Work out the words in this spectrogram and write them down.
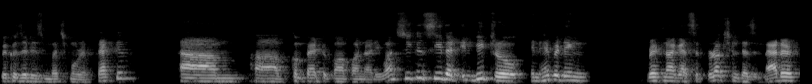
because it is much more effective um, uh, compared to compound 91. So you can see that in vitro inhibiting retinoic acid production doesn't matter.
